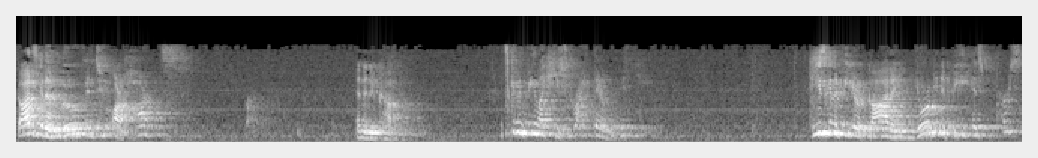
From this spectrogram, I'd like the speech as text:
God is going to move into our hearts in the new covenant. It's going to be like He's right there with you. He's going to be your God, and you're going to be His person.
